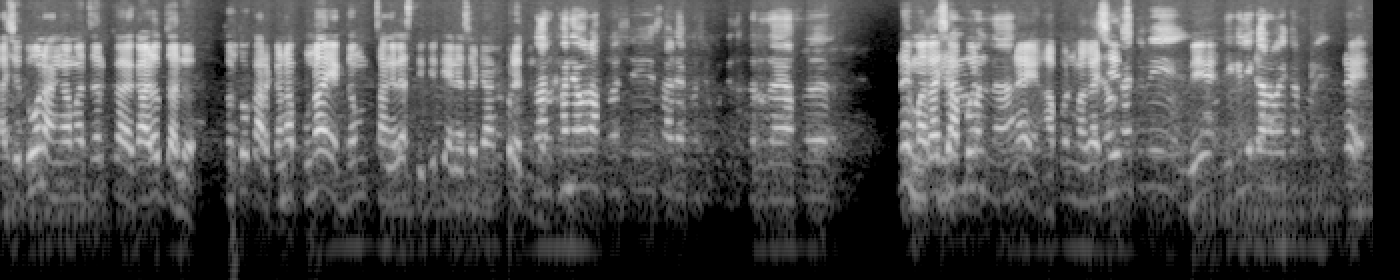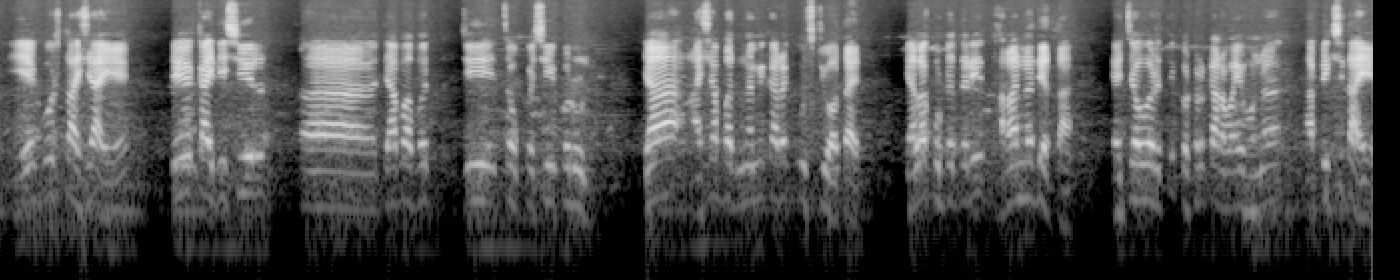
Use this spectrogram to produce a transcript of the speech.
असे दोन हंगामात जर गाळप झालं तर तो कारखाना पुन्हा एकदम चांगल्या स्थितीत येण्यासाठी आम्ही प्रयत्न करू. कारखान्यावर अकराशे साडे अकराशे कोटीचं कर्ज आहे असं नाही मगाशी आपण. नाही आपण मगाशी मी कारवाई नाही एक गोष्ट अशी आहे ते कायदेशीर त्याबाबत जी चौकशी करून या अशा बदनामीकारक गोष्टी होत आहेत याला कुठेतरी थरा न देता याच्यावरती कठोर कारवाई होणं अपेक्षित आहे.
